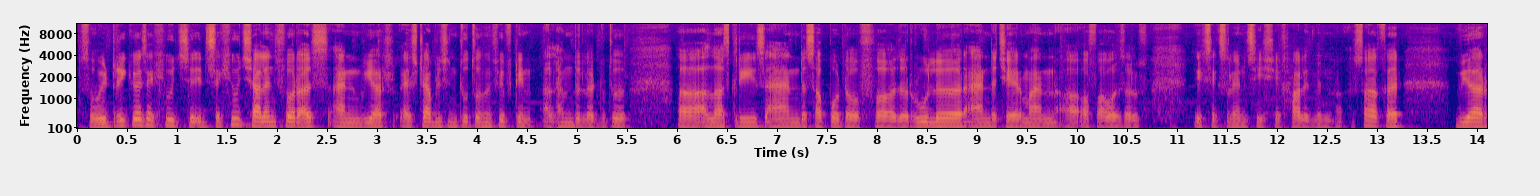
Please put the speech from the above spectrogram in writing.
So it requires a huge it's a huge challenge for us and we are established in 2015 alhamdulillah due to uh, Allah's grace and the support of uh, the ruler and the chairman uh, of ourselves His Excellency Sheikh Khalid bin Saqar we are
